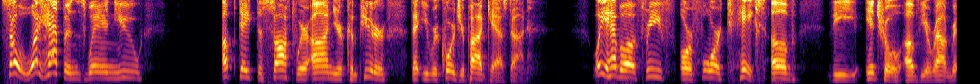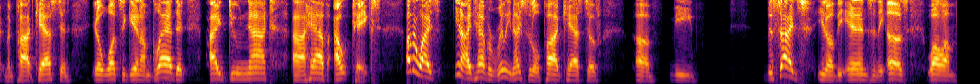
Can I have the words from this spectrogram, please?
So, what happens when you update the software on your computer that you record your podcast on? Well, you have about three or four takes of the intro of the Around Rittman podcast. And, you know, once again, I'm glad that I do not uh, have outtakes. Otherwise, you know, I'd have a really nice little podcast of uh, me, besides, you know, the ends and the uhs while I'm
